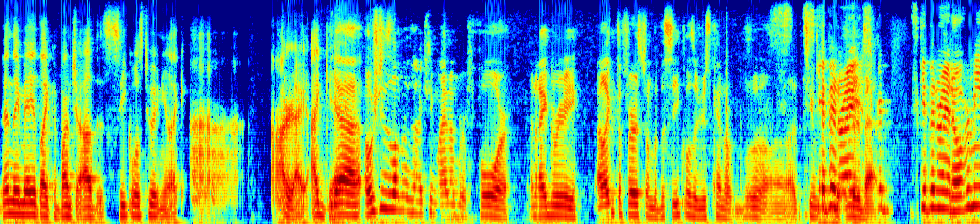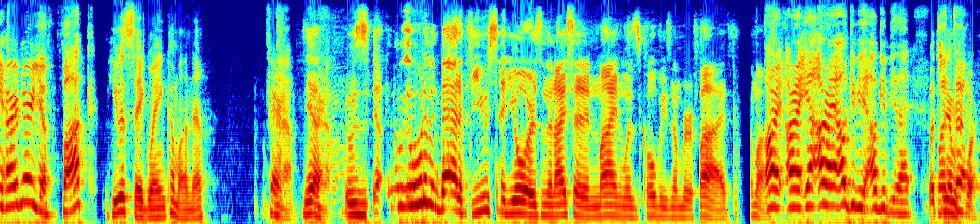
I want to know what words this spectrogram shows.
then they made like a bunch of other sequels to it, and you're like, ah, all right, I get it. Yeah, Ocean's Eleven is actually my number four, and I agree. I like the first one, but the sequels are just kind of uh, too. Skipping they're right, bad. skip, skipping right over me, Hardner. You fuck. He was segueing. Come on now. Fair enough. Fair Yeah, enough. it was. It would have been bad if you said yours and then I said and mine was Colby's number five. Come on. All right, all right, yeah, all right. I'll give you, I'll give you that. What's But, your number uh, four?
